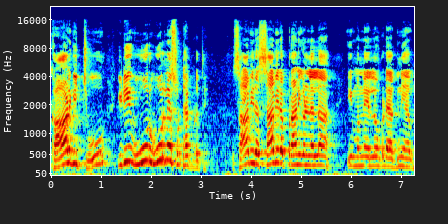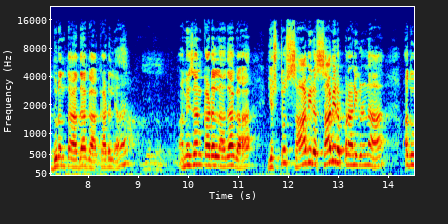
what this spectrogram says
ಕಾಳ್ಗಿಚ್ಚು ಇಡೀ ಊರು ಊರನ್ನೇ ಸುಟ್ಟು ಹಾಕ್ಬಿಡುತ್ತೆ. ಸಾವಿರ ಸಾವಿರ ಪ್ರಾಣಿಗಳನ್ನೆಲ್ಲ ಈ ಮೊನ್ನೆ ಎಲ್ಲೋ ಕಡೆ ಅಗ್ನಿ ದುರಂತ ಆದಾಗ ಕಾಡಲ್ಲಿ ಅಮೆಝಾನ್ ಕಾಡಲ್ಲಿ ಆದಾಗ ಎಷ್ಟು ಸಾವಿರ ಸಾವಿರ ಪ್ರಾಣಿಗಳನ್ನ ಅದು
